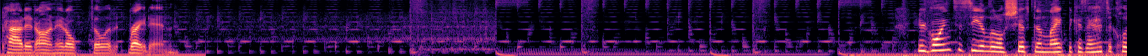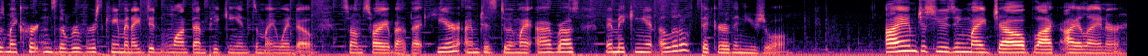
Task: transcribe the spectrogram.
pat it on. It'll fill it right in. You're going to see a little shift in light because I had to close my curtains. The roofers came and I didn't want them peeking into my window. So I'm sorry about that. Here, I'm just doing my eyebrows by making it a little thicker than usual. I am just using my gel black eyeliner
